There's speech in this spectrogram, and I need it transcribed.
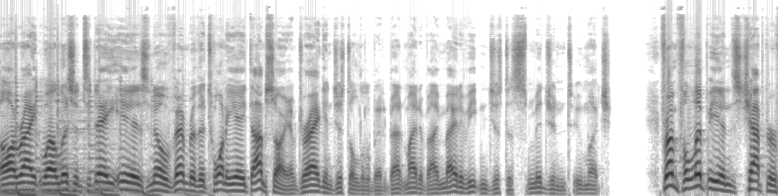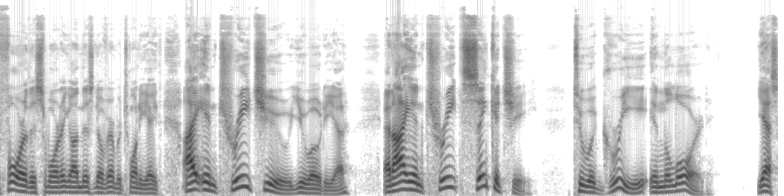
All right. Well, listen. Today is November the twenty eighth. I'm sorry. I'm dragging just a little bit. But might have I might have eaten just a smidgen too much. From Philippians chapter four this morning on this November twenty eighth. I entreat you, Euodia, and I entreat Syntyche to agree in the Lord. Yes,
